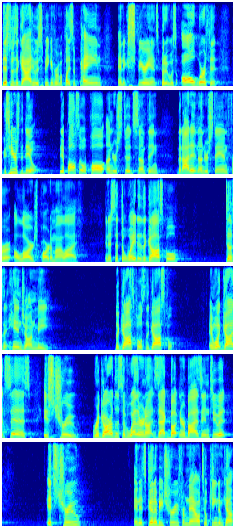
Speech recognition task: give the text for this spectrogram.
This was a guy who was speaking from a place of pain and experience, but it was all worth it because here's the deal the Apostle Paul understood something that I didn't understand for a large part of my life, and it's that the weight of the gospel doesn't hinge on me. The gospel is the gospel. And what God says is true. Regardless of whether or not Zach Buckner buys into it, it's true, and it's gonna be true from now till kingdom come.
